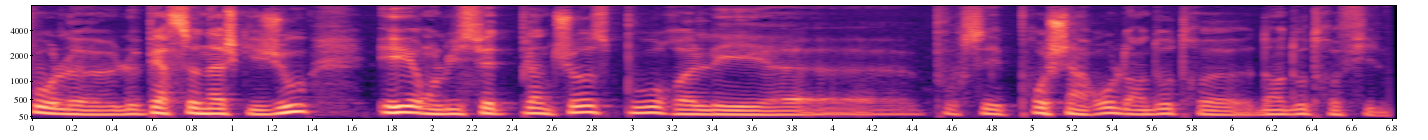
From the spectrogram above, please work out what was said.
pour le, personnage qui joue et on lui souhaite plein de choses pour, les, euh, pour ses prochains rôles dans d'autres, dans d'autres films.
